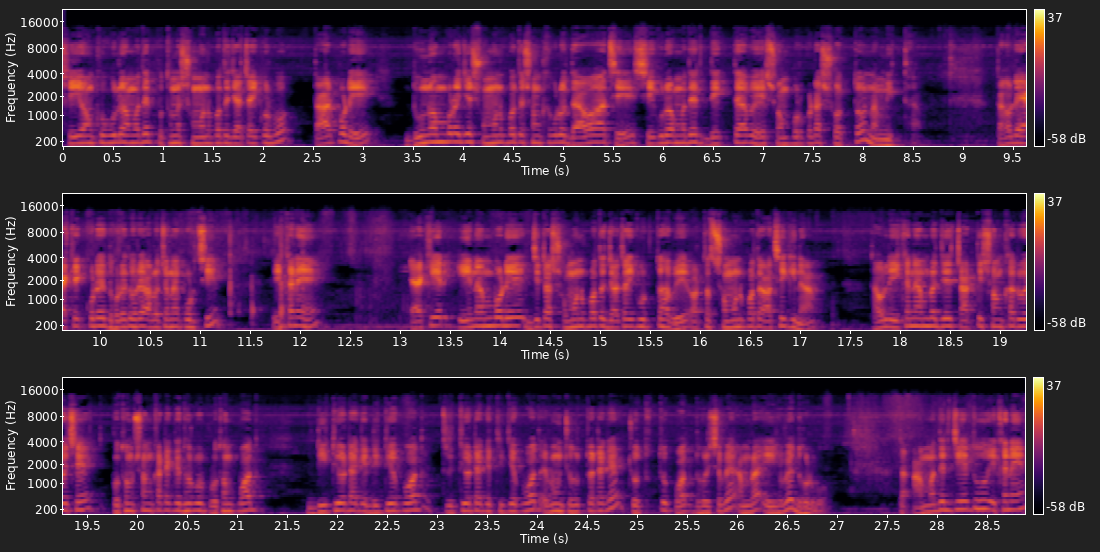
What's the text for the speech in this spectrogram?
সেই অঙ্কগুলো আমাদের প্রথমে সমানুপাতে যাচাই করব। তারপরে দু নম্বরে যে সমানুপাতের সংখ্যাগুলো দেওয়া আছে, সেগুলো আমাদের দেখতে হবে সম্পর্কটা সত্য না মিথ্যা। তাহলে এক এক করে ধরে ধরে আলোচনা করছি। এখানে একের এ নম্বরে যেটা সমানুপাতে যাচাই করতে হবে, অর্থাৎ সমানুপাতে আছে কি না তাহলে এখানে আমরা যে চারটি সংখ্যা রয়েছে, প্রথম সংখ্যাটাকে ধরবো প্রথম পদ। দ্বিতীয়টাকে দ্বিতীয় পদ, তৃতীয়টাকে তৃতীয় পদ এবং চতুর্থটাকে চতুর্থ পদ হিসেবে আমরা এইভাবে ধরবো। তা আমাদের যেহেতু এখানে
